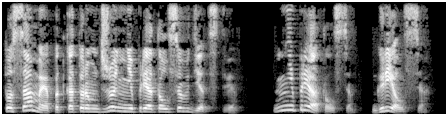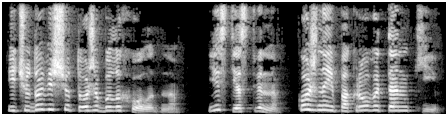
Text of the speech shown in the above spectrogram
то самое, под которым Джонни прятался в детстве. Не прятался, грелся. И чудовищу тоже было холодно. Естественно, кожные покровы тонки,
